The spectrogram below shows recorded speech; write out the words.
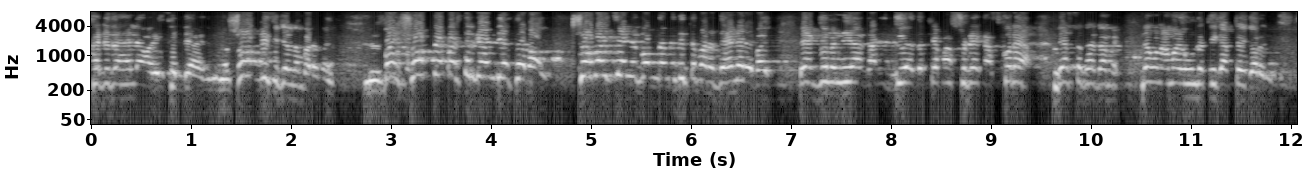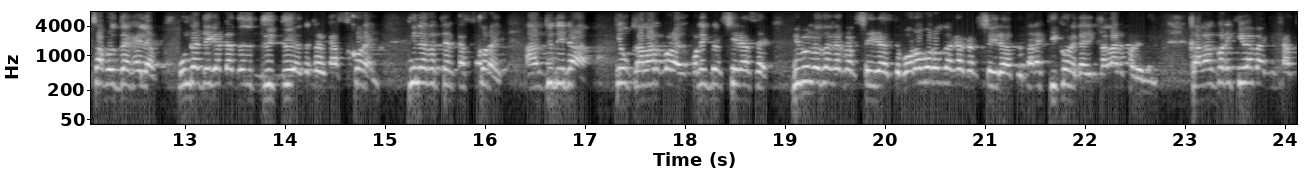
সাইডে দেখাইলে এই সব ডিজিটাল ভাই। ভাই, সব পেপারস এর গ্যারান্টি আছে ভাই। সবাই চাইলে কম দামে দিতে পারে। রে ভাই। একজনে নিয়ে গাড়ি দুই হাজার পাঁচশো টাকা কাজ করে, ব্যস্ত থাকে দামে। যেমন আমার হুন্ডা টিকারটাই ধরেন। সাপোজ দেখাইলাম হুন্ডা টিকারটা দুই দুই হাজার টাকার কাজ করাই তিন হাজার টাকার কাজ করাই আর যদি এটা কেউ কালার করায়, অনেক ব্যবসায়ী আছে, বিভিন্ন জায়গার ব্যবসায়ীরা আছে, বড় বড় জায়গার ব্যবসায়ীরা আছে, তারা কি করে গাড়ি কালার করে ভাই কালার করে কীভাবে আগে কাজ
